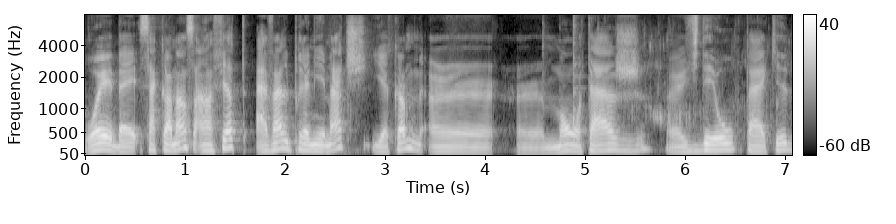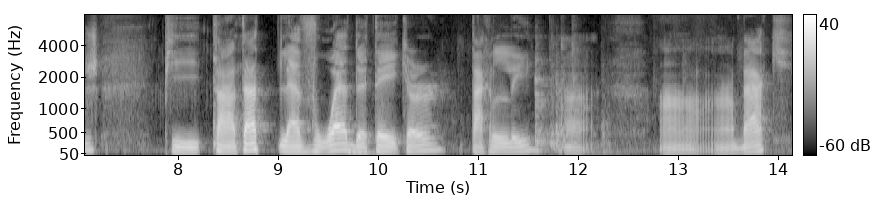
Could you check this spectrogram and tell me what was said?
Ouais, ben, ça commence. En fait, avant le premier match, il y a comme un, un montage, un vidéo package. Puis t'entends la voix de Taker parler en, en, en back.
